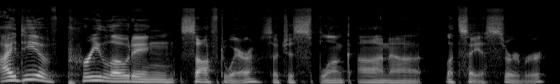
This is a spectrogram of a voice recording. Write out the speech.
idea of preloading software, such as Splunk, on a, let's say a server,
